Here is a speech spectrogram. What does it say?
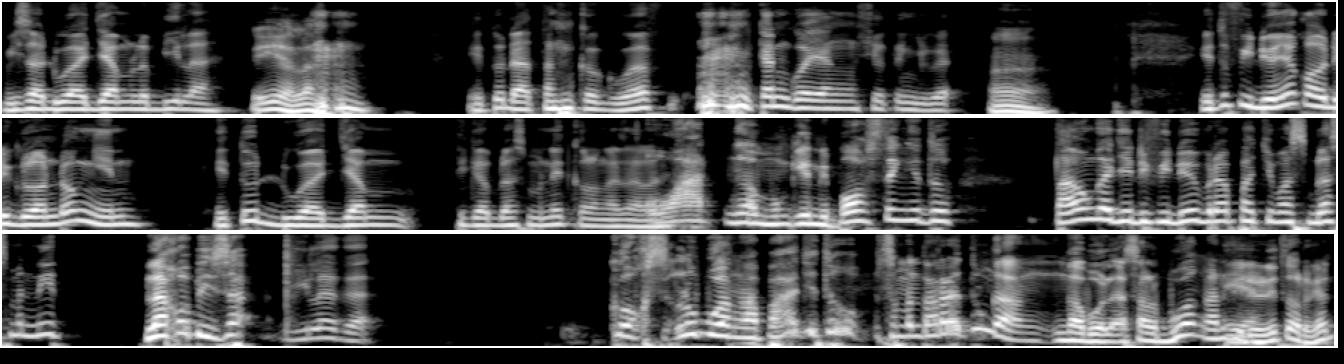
bisa dua jam lebih lah. Iyalah. Itu datang ke gua kan gua yang syuting juga. Heeh. Itu videonya kalau digelondongin itu dua jam 13 menit kalau nggak salah. What? Nggak mungkin diposting itu. Tahu nggak jadi video berapa? Cuma 11 menit. Lah kok bisa? Gila gak? Goks, lu buang apa aja tuh? Sementara itu nggak nggak boleh asal buang kan Iya. video editor kan?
